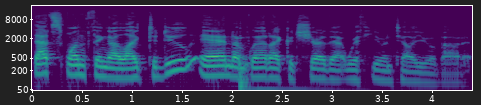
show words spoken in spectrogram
that's one thing I like to do, and I'm glad I could share that with you and tell you about it.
